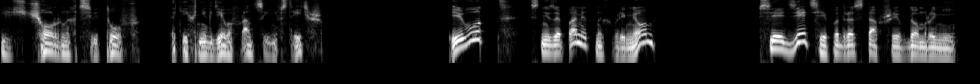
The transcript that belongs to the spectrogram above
из черных цветов, каких нигде во Франции не встретишь. И вот с незапамятных времен все дети, подраставшие в дом Реми,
